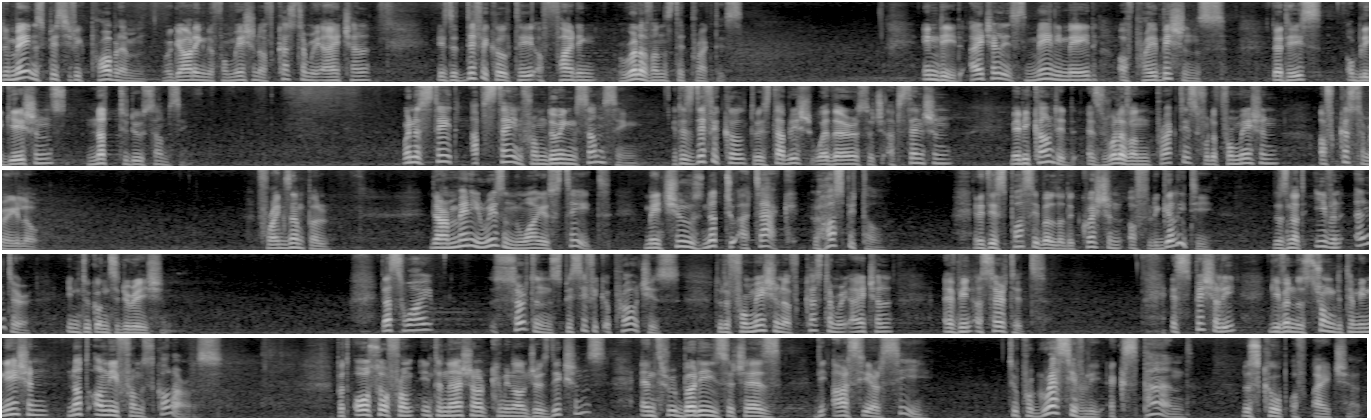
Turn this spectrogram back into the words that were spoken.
The main specific problem regarding the formation of customary IHL is the difficulty of finding relevant state practice. Indeed, IHL is mainly made of prohibitions, that is, obligations not to do something. When a state abstains from doing something, it is difficult to establish whether such abstention may be counted as relevant practice for the formation of customary law. For example, there are many reasons why a state may choose not to attack a hospital. And it is possible that the question of legality does not even enter into consideration. That's why certain specific approaches to the formation of customary IHL have been asserted, especially given the strong determination not only from scholars, but also from international criminal jurisdictions and through bodies such as the ICRC to progressively expand the scope of IHL.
